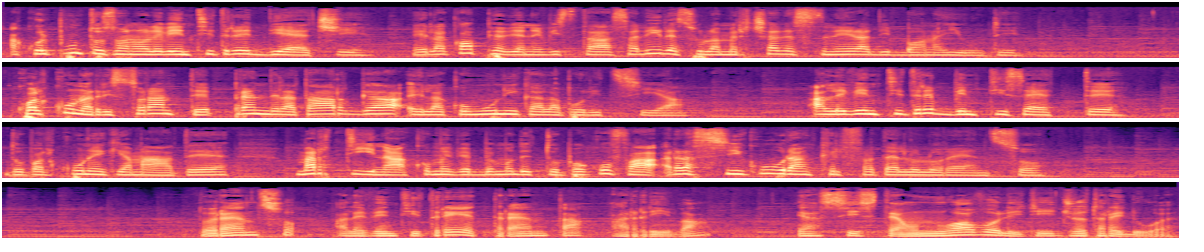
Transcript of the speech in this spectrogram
A quel punto sono le 23.10 e la coppia viene vista salire sulla Mercedes nera di Bonaiuti. Qualcuno al ristorante prende la targa e la comunica alla polizia. Alle 23.27, dopo alcune chiamate, Martina, come vi abbiamo detto poco fa, rassicura anche il fratello Lorenzo. Lorenzo alle 23.30 arriva e assiste a un nuovo litigio tra i due.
